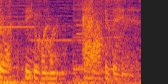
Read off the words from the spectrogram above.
sequence activated.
